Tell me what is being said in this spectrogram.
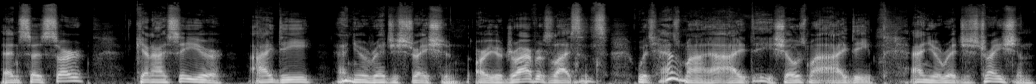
and says, Sir, can I see your ID and your registration or your driver's license, which has my ID, shows my ID, and your registration.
